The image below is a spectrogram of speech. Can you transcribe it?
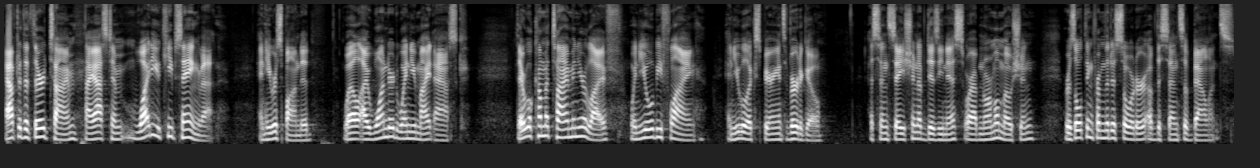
After the third time, I asked him, Why do you keep saying that? And he responded, Well, I wondered when you might ask. There will come a time in your life when you will be flying and you will experience vertigo, a sensation of dizziness or abnormal motion resulting from the disorder of the sense of balance.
